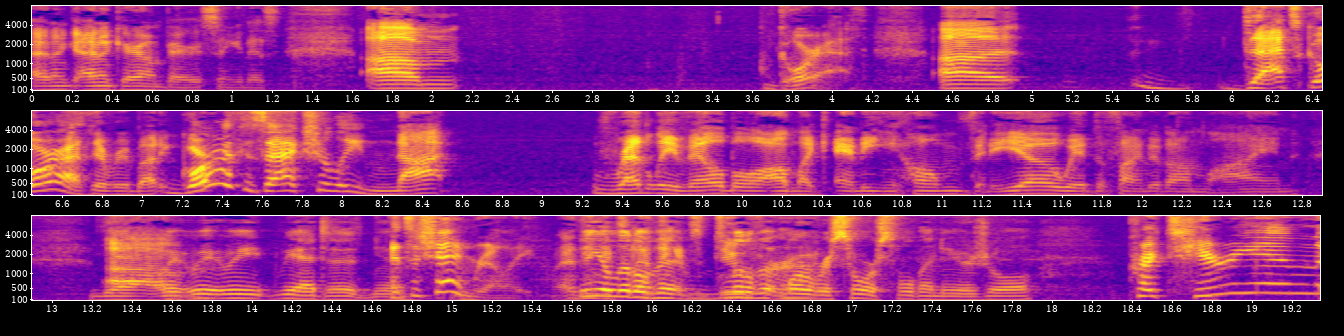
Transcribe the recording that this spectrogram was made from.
I don't I don't care how embarrassing it is. Um, Gorath. Uh, that's Gorath. Everybody. Gorath is actually not readily available on like any home video. We had to find it online. Yeah, Um, we, we, we had to you know, it's a shame, really. I be a little bit due little bit more a- resourceful than usual. Criterion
